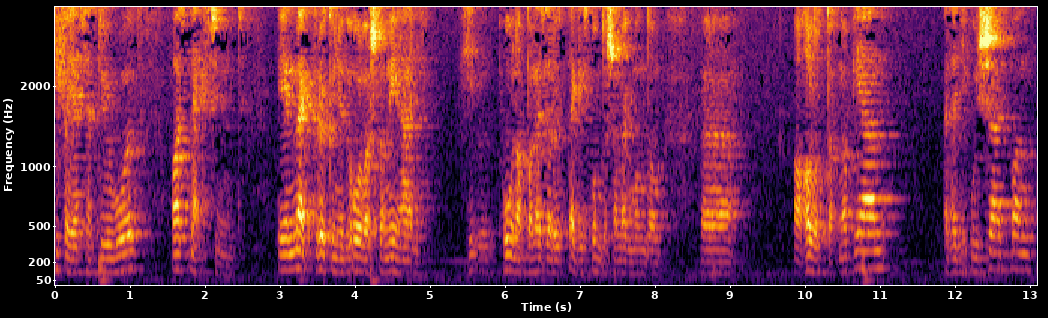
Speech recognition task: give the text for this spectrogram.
kifejezhető volt, az megszűnt. Én megrökönyödve olvastam néhány hónappal ezelőtt, egész pontosan megmondom, a halottak napján, ez egyik újságban,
